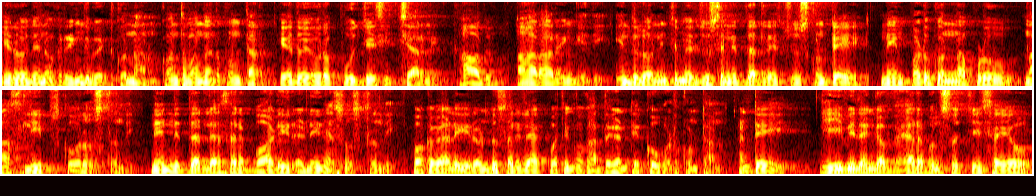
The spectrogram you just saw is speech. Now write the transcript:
ఈ రోజు నేను ఒక రింగ్ పెట్టుకున్నాను. కొంతమంది అనుకుంటారు ఏదో ఎవరో పూజ చేసి ఇచ్చారని. కాదు ఆరా రింగ్ ఇది. ఇందులో నుంచి మీరు చూస్తే నిద్ర లేచి చూసుకుంటే నేను పడుకున్నప్పుడు నా స్లీప్ స్కోర్ వస్తుంది. నేను నిద్ర లేసానే బాడీ రెడీనెస్ వస్తుంది. ఒకవేళ ఈ రెండు సరి లేకపోతే ఇంకొక అర్ధ గంట ఎక్కువ పడుకుంటాను. అంటే ఏ విధంగా వేరబుల్స్ వచ్చేసాయో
